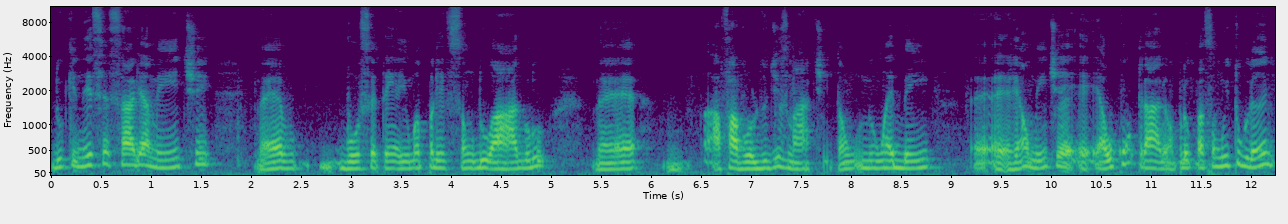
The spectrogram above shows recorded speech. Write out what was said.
do que necessariamente, né? Você tem aí uma pressão do agro, né? A favor do desmate. Então não é bem, é, é, realmente é, é, é, ao contrário, é uma preocupação muito grande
